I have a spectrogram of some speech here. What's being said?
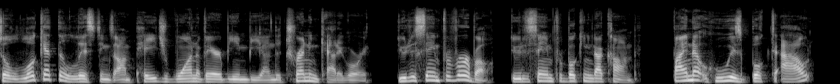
So look at the listings on page one of Airbnb on the trending category. Do the same for Vrbo, do the same for Booking.com. Find out who is booked out,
